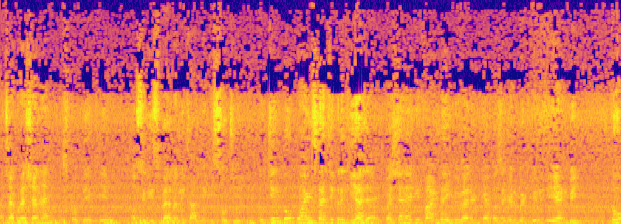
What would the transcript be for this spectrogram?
अच्छा क्वेश्चन है, इसको देखिए और सीरीज़ पैरल निकालिए कि सोचिए। तो जिन दो पॉइंट्स का ज़िक्र किया जाए क्वेश्चन है कि find the equivalent capacitance between A and B तो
